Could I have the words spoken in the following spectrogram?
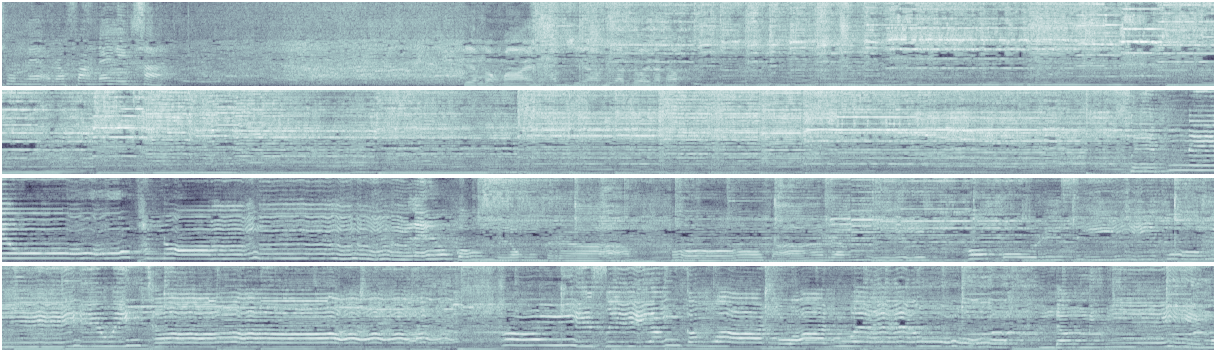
ชมและรับฟังได้เลยค่ะ เตรียมดอกไม้นะครับเชียร์เพื่อนด้วยนะครับ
